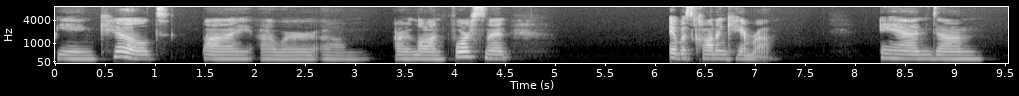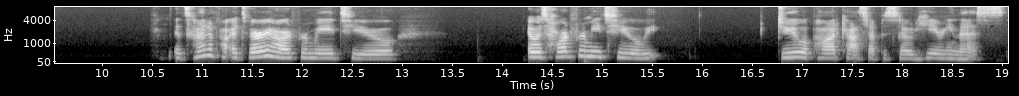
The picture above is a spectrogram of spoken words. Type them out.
being killed by our um, our law enforcement, it was caught on camera, and um, it's kind of it's very hard for me to. It was hard for me to do a podcast episode hearing this,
